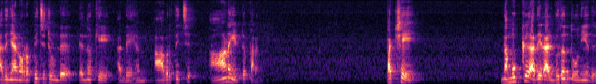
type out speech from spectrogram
അത് ഞാൻ ഉറപ്പിച്ചിട്ടുണ്ട് എന്നൊക്കെ അദ്ദേഹം ആവർത്തിച്ച് ആണയിട്ട് പറഞ്ഞു. പക്ഷേ നമുക്ക് അതിൽ അത്ഭുതം തോന്നിയത്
